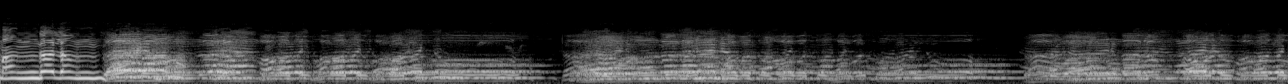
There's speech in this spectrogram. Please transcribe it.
मंगलम देह मंगलम मनोमंगलम आत्म मंगलम जीव मंगलम सर्व मंगलम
